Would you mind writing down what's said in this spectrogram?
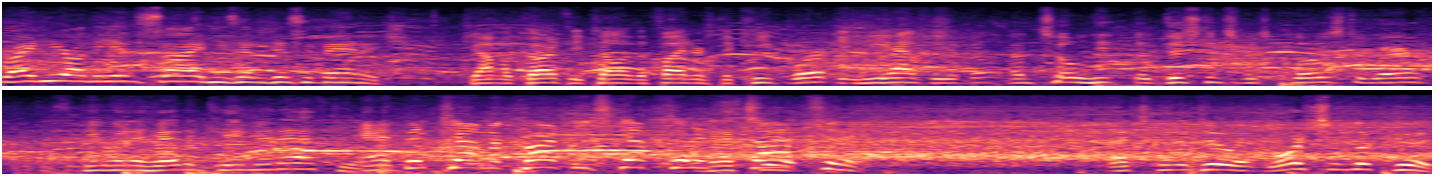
right here on the inside, he's at a disadvantage. John McCarthy telling the fighters to keep working. He has the ability. until he, the distance was close to where he went ahead and came in after him. And Big John McCarthy steps in and That's stops it. That's going to do it. Worsham looked good.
